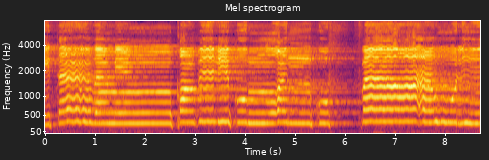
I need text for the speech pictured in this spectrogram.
الكتاب من قبلكم والكفار أولياء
